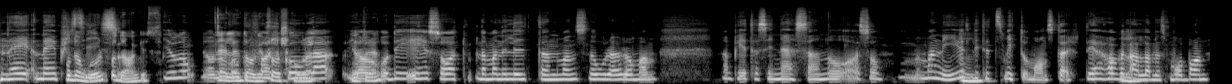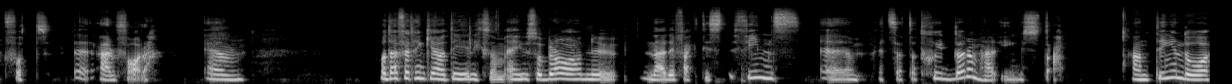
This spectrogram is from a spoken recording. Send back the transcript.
Nej, nej Och precis. de går på dagis. Jo, de, de, de Eller dagis förskola, heter Ja, det? och det är ju så att när man är liten, man snorar och man, man petar sig i näsan och alltså, man är ju ett Mm. litet smittomonster. Det har väl alla med småbarn fått eh, erfara. Ehm, och därför tänker jag att det liksom är ju så bra nu när det faktiskt finns eh, ett sätt att skydda de här yngsta. Antingen då,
